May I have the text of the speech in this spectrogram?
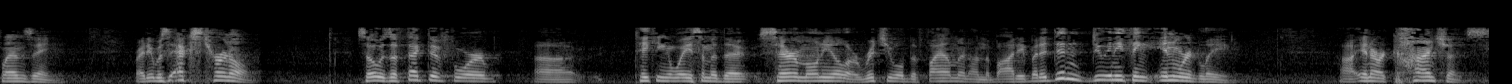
cleansing. Right? It was external. So it was effective for uh, taking away some of the ceremonial or ritual defilement on the body, but it didn't do anything inwardly uh, in our conscience.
